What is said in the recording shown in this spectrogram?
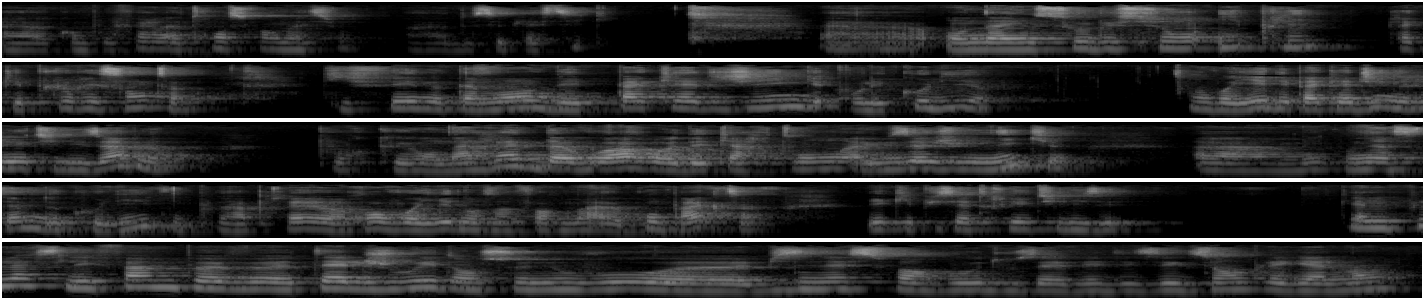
euh, qu'on peut faire, la transformation de ces plastiques. on a une solution ePli, qui est plus récente, qui fait notamment des packaging pour les colis. Vous voyez, des packaging réutilisables pour qu'on arrête d'avoir des cartons à usage unique, mais qu'on ait un système de colis qu'on peut après renvoyer dans un format compact et qui puisse être réutilisé. Quelle place les femmes peuvent-elles jouer dans ce nouveau euh, business for good? Vous avez des exemples également?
